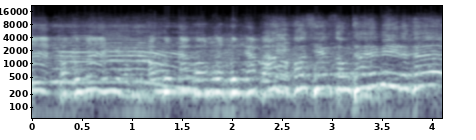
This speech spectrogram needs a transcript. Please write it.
มากขอบคุณมากขอบคุณครับผมขอบคุณครับผมขอเสียงส่งท้ายให้พี่นะครับ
